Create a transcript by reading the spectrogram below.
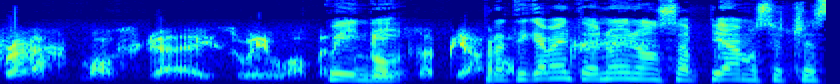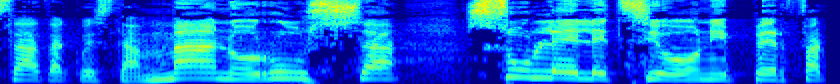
fra Mosca e i suoi uomini. Quindi praticamente noi non sappiamo se c'è stata questa mano russa sulle elezioni per far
